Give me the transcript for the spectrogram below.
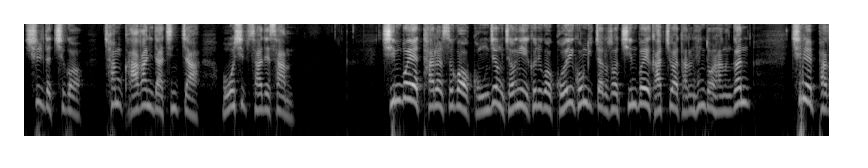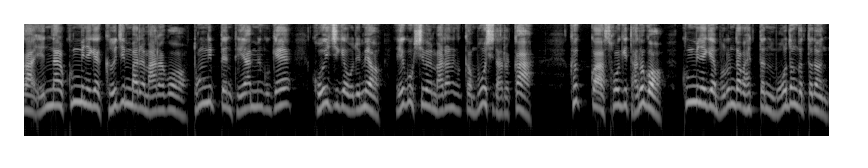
실드 치고 참 가관이다 진짜. 54대 3 진보의 탈을 쓰고 공정 정의 그리고 고위 공직자로서 진보의 가치와 다른 행동을 하는 건 친일파가 옛날 국민에게 거짓말을 말하고 독립된 대한민국의 고위직에 오르며 애국심을 말하는 것과 무엇이 다를까? 극과 속이 다르고 국민에게 모른다고 했던 모든 것들은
